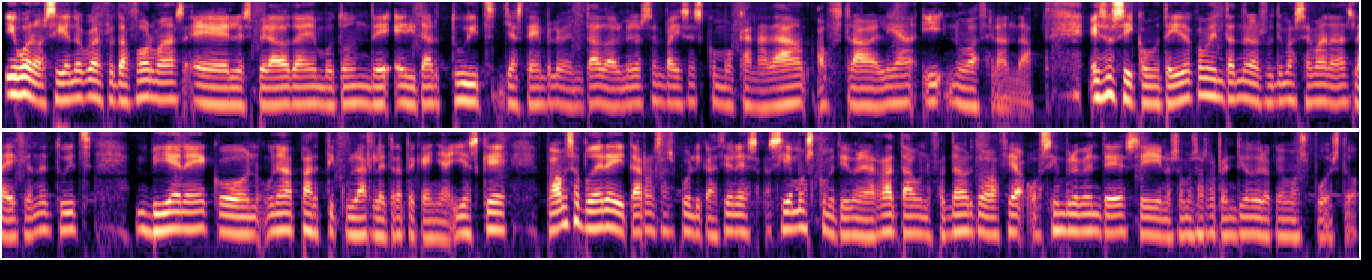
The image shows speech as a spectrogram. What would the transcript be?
Y bueno, siguiendo con las plataformas, el esperado también botón de editar tweets ya está implementado, al menos en países como Canadá, Australia y Nueva Zelanda. Eso sí, como te he ido comentando en las últimas semanas, la edición de tweets viene con una particular letra pequeña y es que vamos a poder editar nuestras publicaciones si hemos cometido una errata, una falta de ortografía o simplemente si nos hemos arrepentido de lo que hemos puesto.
